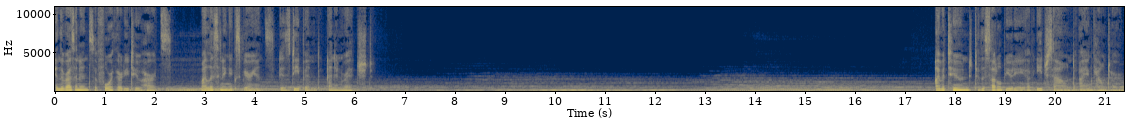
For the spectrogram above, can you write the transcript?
In the resonance of 432 Hertz, my listening experience is deepened and enriched. I'm attuned to the subtle beauty of each sound I encounter.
